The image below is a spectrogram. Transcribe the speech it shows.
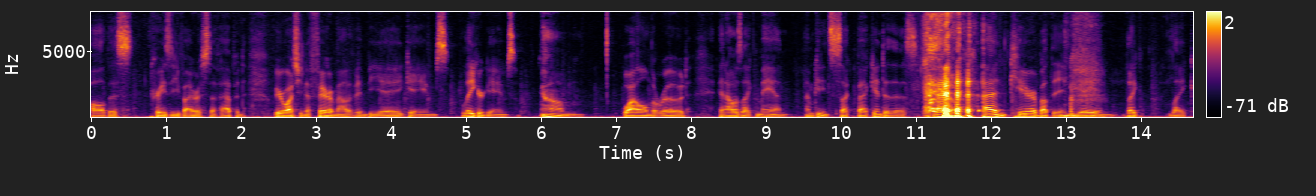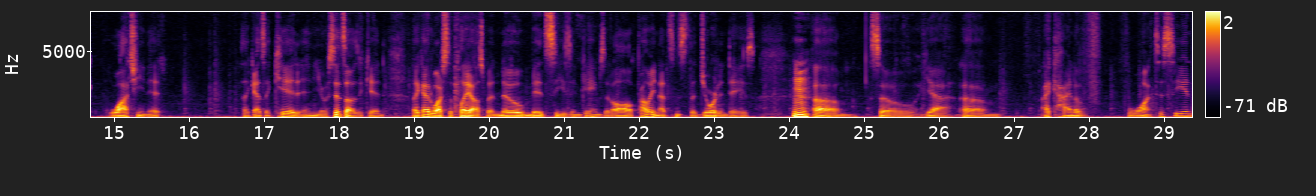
all this crazy virus stuff happened. We were watching a fair amount of NBA games, Laker games, um, while on the road, and I was like, man, I'm getting sucked back into this. Like, I, I didn't care about the NBA and like like watching it like as a kid and you know since I was a kid like I'd watch the playoffs but no mid-season games at all probably not since the Jordan days. Mm-hmm. um, so yeah um, I kind of want to see an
